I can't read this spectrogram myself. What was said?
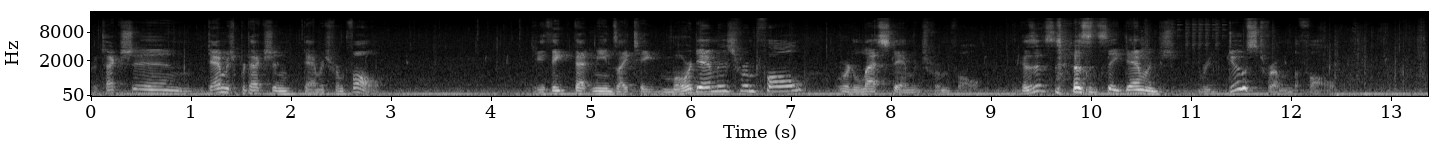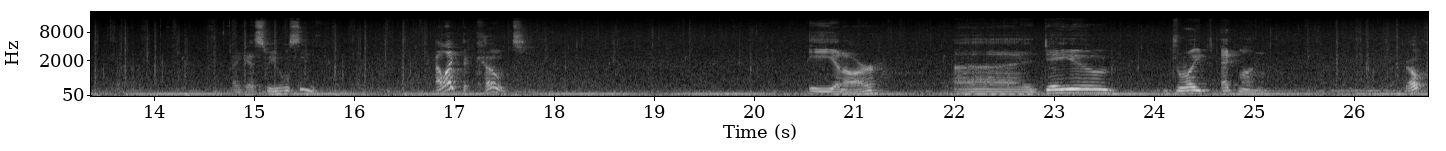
Protection, damage protection, damage from fall. Do you think that means I take more damage from fall or less damage from fall? Because it doesn't say damage reduced from the fall. I guess we will see. I like the coat. E and R. Uh, Deu Droit Ekman. Nope.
